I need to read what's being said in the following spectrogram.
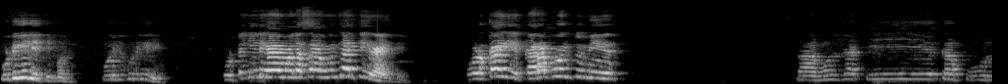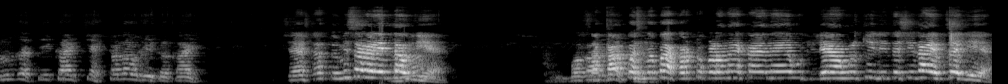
कुठे गेली ती पण? पोरगी कुठे गेली? कुठे गेली काय मला सांगून जाते काय ते? ओळखाय घे? करा फोन तुम्ही. सांगून जाती का बोलून जाती? काय चेष्टा लावली का काय? चेष्टा तुम्ही सगळ्यांनी लावली आहे. बघा सकाळपासून भाकर तुकडा नाही काय नाही उठली आंघोळ केली तशी गायब झाली आहे.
